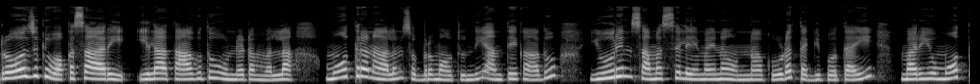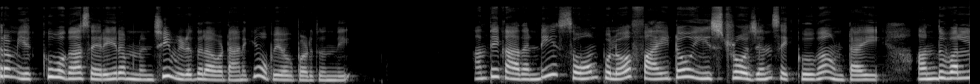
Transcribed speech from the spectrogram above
రోజుకి ఒకసారి ఇలా తాగుతూ ఉండటం వల్ల మూత్రనాళం శుభ్రమవుతుంది. అంతేకాదు యూరిన్ సమస్యలు ఏమైనా ఉన్నా కూడా తగ్గిపోతాయి. మరియు మూత్రం ఎక్కువగా శరీరం నుంచి విడుదలవ్వటానికి ఉపయోగపడుతుంది. అంతేకాదండి సోంపులో ఫైటో ఈస్ట్రోజన్స్ ఎక్కువగా ఉంటాయి. అందువల్ల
